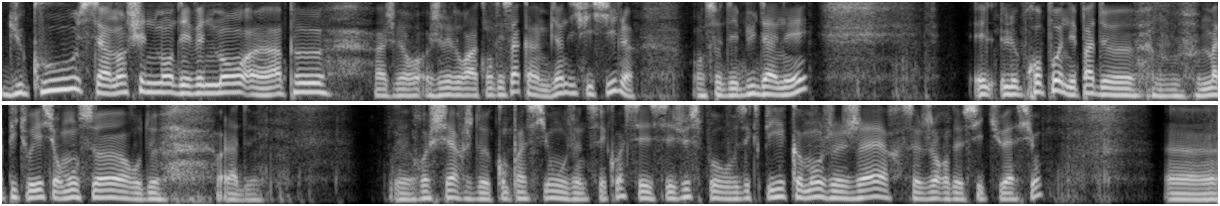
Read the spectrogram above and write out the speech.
du coup, c'est un enchaînement d'événements euh, un peu, je vais, je vais vous raconter ça quand même bien difficile en ce début d'année. Le propos n'est pas de m'apitoyer sur mon sort ou de, voilà, de, recherche de compassion ou je ne sais quoi, c'est juste pour vous expliquer comment je gère ce genre de situation euh,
